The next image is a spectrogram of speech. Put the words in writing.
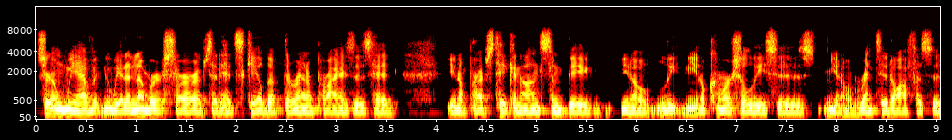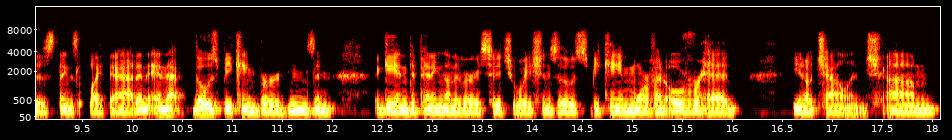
certainly we have we had a number of startups that had scaled up their enterprises, had, you know, perhaps taken on some big, you know, le- you know, commercial leases, you know, rented offices, things like that, and and that those became burdens. And again, depending on the various situations, those became more of an overhead, you know, challenge. Um,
